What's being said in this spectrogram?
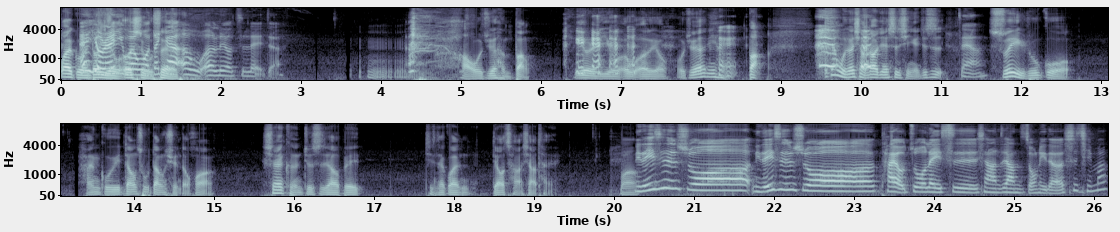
外国哎、人都有人以为二十五岁我大概。二五二六之类的。嗯好，我觉得很棒。也有人以为二五二六，我觉得你很棒。但我在想到一件事情，也就是，这样，所以如果韩国瑜当初当选的话，现在可能就是要被检察官调查下台吗你？的意思是说，你的意思是说，他有做类似像这样子总理的事情吗？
